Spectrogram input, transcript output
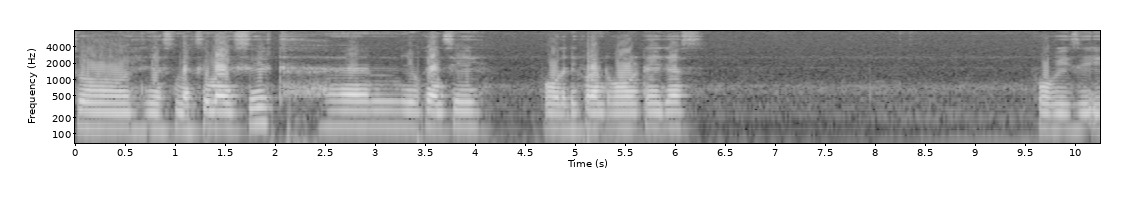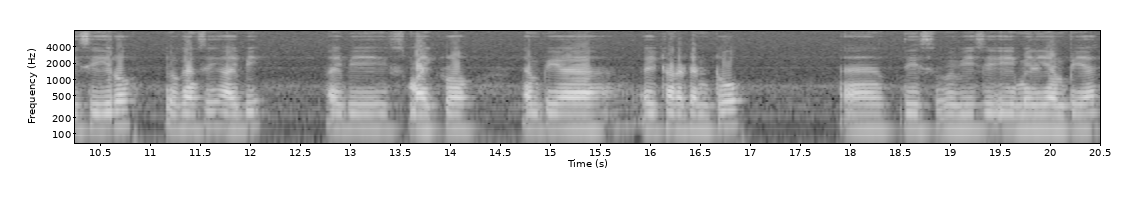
so just maximize it and you can see for the different voltages. For VCE 0 you can see IB IB is micro ampere 802 and this VCE milliampere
